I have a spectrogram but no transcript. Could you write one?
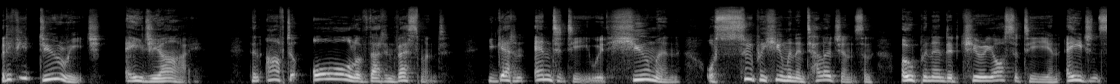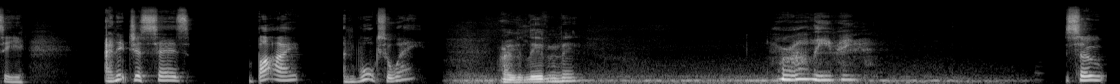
But if you do reach AGI, then after all of that investment, you get an entity with human or superhuman intelligence and open ended curiosity and agency, and it just says bye and walks away. Are you leaving me? We're all leaving. So,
